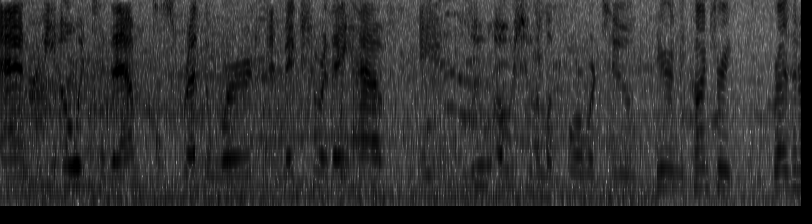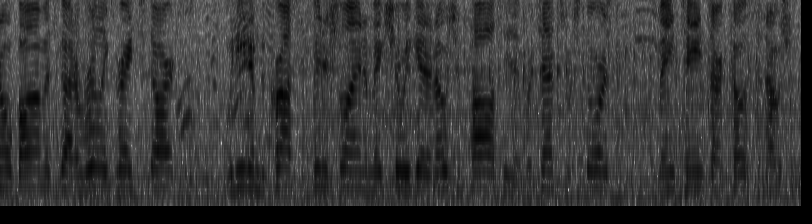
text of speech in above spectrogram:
and we owe it to them to spread the word and make sure they have a blue ocean to look forward to. Here in the country, President Obama's got a really great start. We need him to cross the finish line and make sure we get an ocean policy that protects, restores, and maintains our coasts and oceans.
